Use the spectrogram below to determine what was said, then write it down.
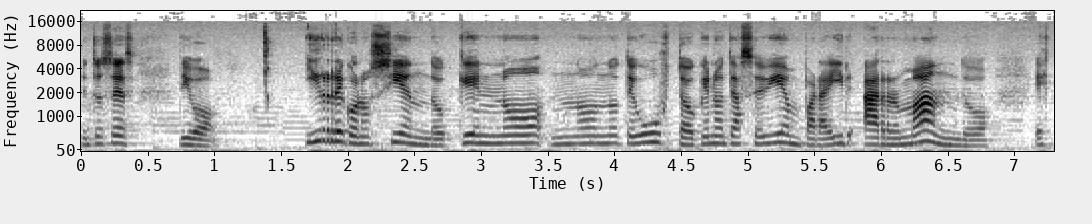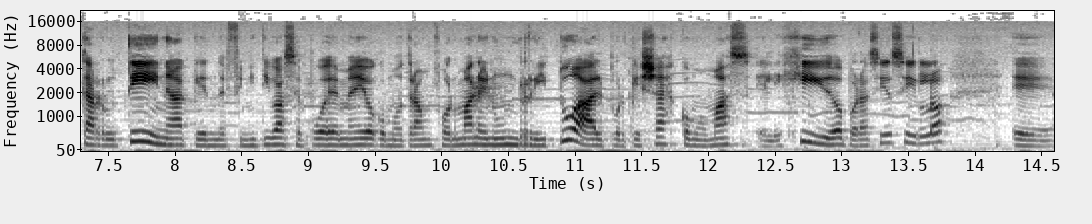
Entonces, digo, ir reconociendo qué no, no, no te gusta o qué no te hace bien para ir armando esta rutina, que en definitiva se puede medio como transformar en un ritual, porque ya es como más elegido, por así decirlo, eh,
